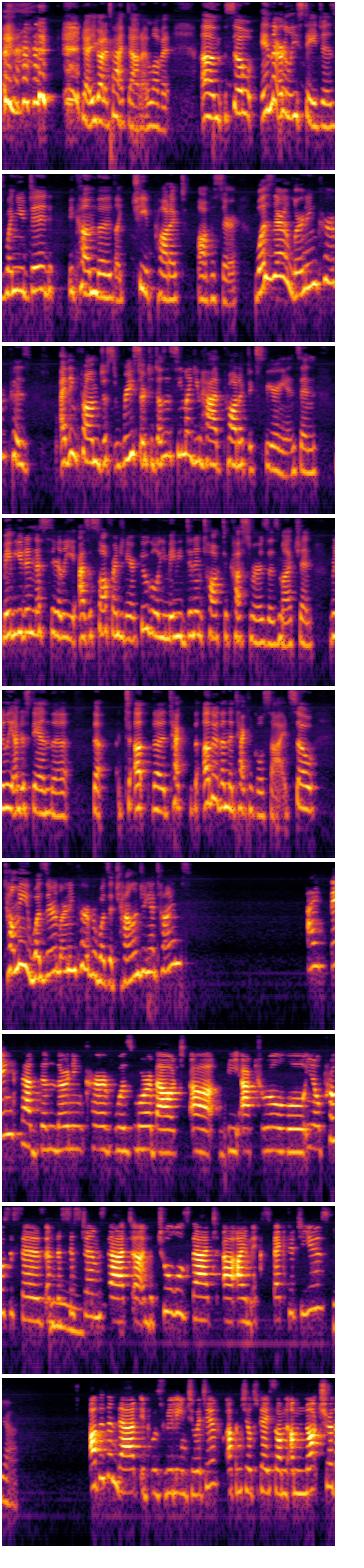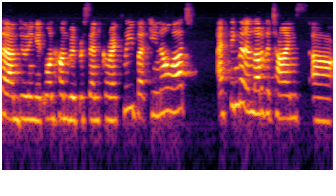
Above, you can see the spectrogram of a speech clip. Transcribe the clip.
yeah you got it pat down i love it um, so in the early stages when you did become the like chief product officer was there a learning curve because i think from just research it doesn't seem like you had product experience and maybe you didn't necessarily as a software engineer at google you maybe didn't talk to customers as much and really understand the the uh, the tech the, other than the technical side so tell me was there a learning curve or was it challenging at times I think that the learning curve was more about uh, the actual, you know, processes and mm. the systems that uh, and the tools that uh, I'm expected to use. Yeah other than that, it was really intuitive up until today. So I'm, I'm not sure that I'm doing it 100% correctly. But you know what? I think that a lot of the times uh,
